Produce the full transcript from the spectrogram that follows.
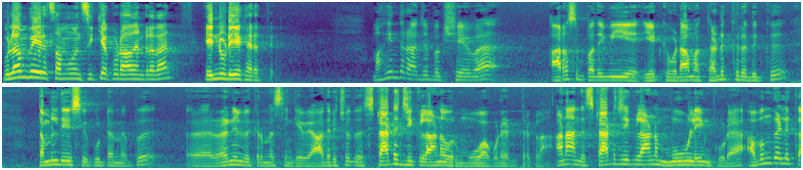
புலம்பெயர் சமூகம் சிக்கக்கூடாதுன்றதான் என்னுடைய கருத்து. மஹிந்த ராஜபக்சேவை அரசு பதவியை ஏற்க விடாமல் தடுக்கிறதுக்கு தமிழ் தேசிய கூட்டமைப்பு ரணில் விக்ரமசிங்கவை ஆதரித்து அது ஸ்ட்ராட்டஜிக்கலான ஒரு மூவாக கூட எடுத்திருக்கலாம். ஆனால் அந்த ஸ்ட்ராட்டஜிக்கலான மூவ்லேயும் கூட அவங்களுக்கு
